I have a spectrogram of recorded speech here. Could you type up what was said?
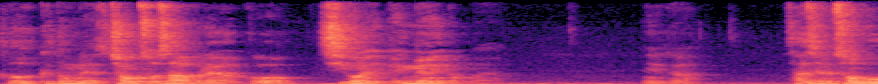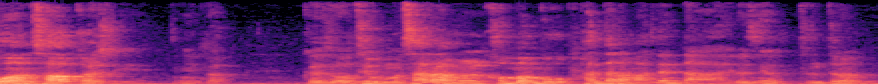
그, 그 동네에서 청소 사업을 해갖고 직원이 100명이 넘어요. 그러니까 사실은 성공한 사업가지. 그러니까 그래서 어떻게 보면 사람을 겉만 보고 판단하면 안 된다 이런 생각 들더라고요.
